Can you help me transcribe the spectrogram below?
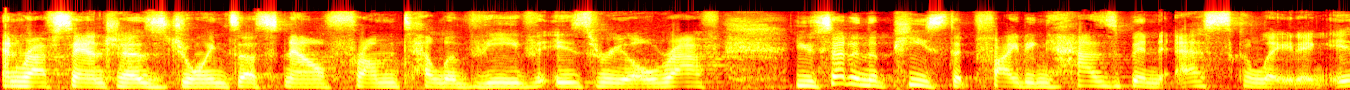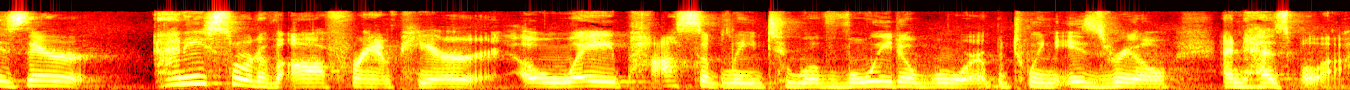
And Raf Sanchez joins us now from Tel Aviv, Israel. Raf, you said in the piece that fighting has been escalating. Is there any sort of off ramp here, a way possibly to avoid a war between Israel and Hezbollah?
